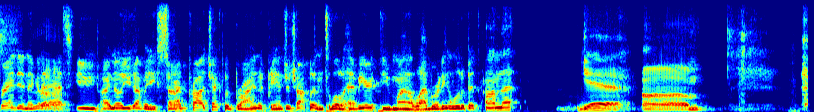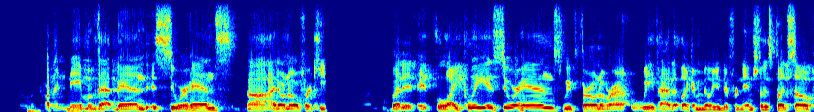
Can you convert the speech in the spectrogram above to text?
Brandon, I gotta Uh, ask you. I know you have a side project with Brian with Banjo Chocolate, and it's a little heavier. Do you mind elaborating a little bit on that? Yeah. Um, so the current name of that band is Sewer Hands. Uh, I don't know if we're keeping one, but it, it likely is Sewer Hands. We've thrown around, we've had like a million different names for this. But so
